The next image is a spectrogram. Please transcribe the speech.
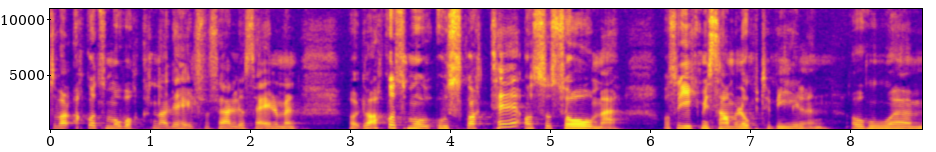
Så var det akkurat som hun våkna. Det er helt forferdelig å si det, men det var akkurat som hun, hun skvatt til, og så så hun meg. Og så gikk vi sammen opp til bilen. Og hun, um,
